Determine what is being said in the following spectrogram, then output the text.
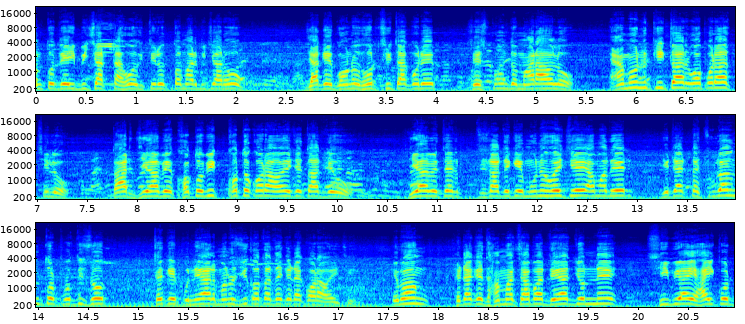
অন্তত এই বিচারটা হোক, তিলোত্তমার বিচার হোক, যাকে গণধর্ষিতা করে শেষ পর্যন্ত মারা হলো, এমনকি তার অপরাধ ছিল, তার যেভাবে ক্ষতবিক্ষত করা হয়েছে তার দেহ, যেভাবে সেটা দেখে মনে হয়েছে আমাদের যেটা একটা চূড়ান্ত প্রতিশোধ থেকে নেওয়ার মানসিকতা থেকে এটা করা হয়েছে। এবং সেটাকে ধামাচাপা দেওয়ার জন্যে সিবিআই হাইকোর্ট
